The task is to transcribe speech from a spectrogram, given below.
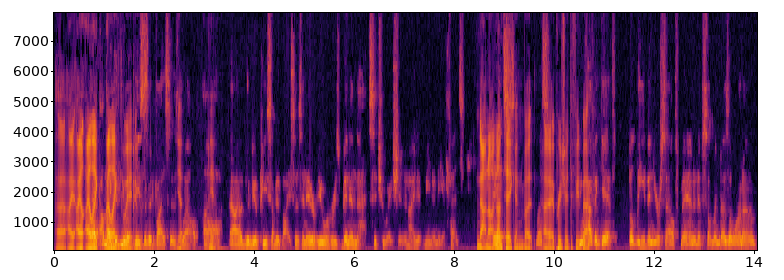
uh, I, I, I like I like the way it is. piece of advice as yeah. well. Uh, yeah. I'll give you a piece of advice as an interviewer who's been in that situation, and I didn't mean any offense. No, no, none taken, but listen, I appreciate the feedback. You have a gift believe in yourself, man. And if someone doesn't want to,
